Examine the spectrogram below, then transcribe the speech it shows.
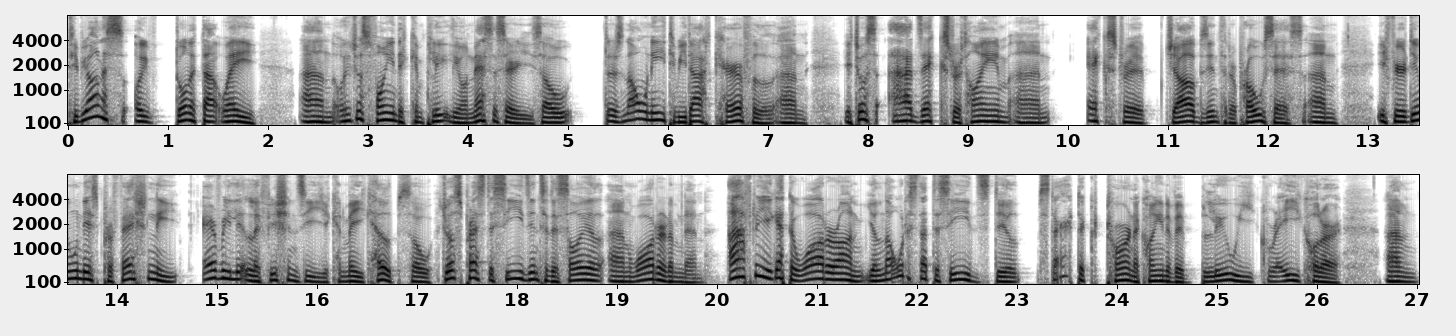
to be honest, I've done it that way and I just find it completely unnecessary. So there's no need to be that careful, and it just adds extra time and extra jobs into the process. And if you're doing this professionally, every little efficiency you can make helps. So just press the seeds into the soil and water them then. After you get the water on, you'll notice that the seeds they'll start to turn a kind of a bluey grey colour and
